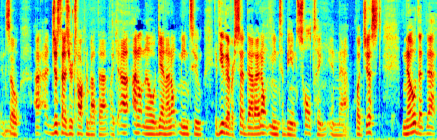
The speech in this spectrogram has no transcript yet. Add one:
And so, uh, just as you're talking about that, like I, I don't know. Again, I don't mean to. If you've ever said that, I don't mean to be insulting in that, but just know that that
